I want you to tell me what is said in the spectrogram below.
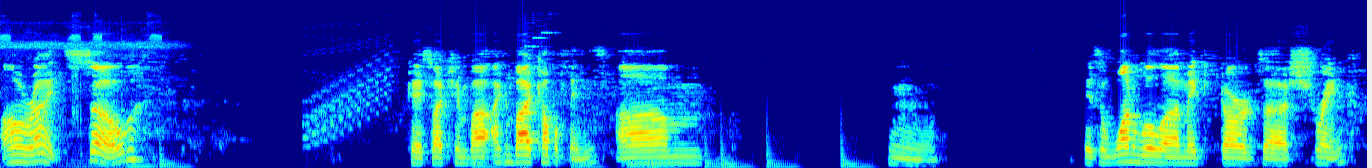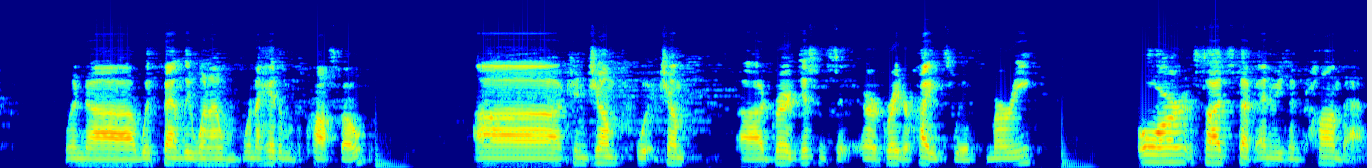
Alright, so Okay, so I can buy I can buy a couple things. Um Hmm. Okay, so one will uh, make guards uh, shrink when uh, with Bentley when I when I hit him with the crossbow. Uh, can jump jump uh, greater distances or greater heights with Murray, or sidestep enemies in combat.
